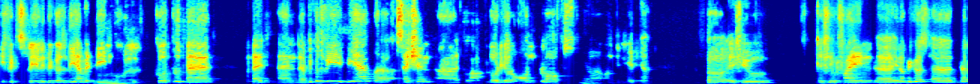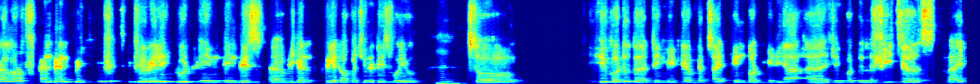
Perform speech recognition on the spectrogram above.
if it's really because we have a team who will go through that right? And uh, because we we have a session uh, to upload your own blogs uh, on the media. So if you if you find uh, you know because uh, there are a lot of content which if, if you're really good in in this uh, we can create opportunities for you mm. so if you go to the TIN Media website tin.media uh, if you go to the features right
